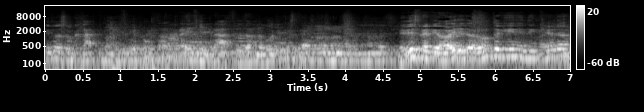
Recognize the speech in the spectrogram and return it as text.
immer so knapp über dem Gefrierpunkt waren. 3, 4 Grad, viel wärmer wurde es nicht. Wir wissen, wenn wir heute da runtergehen in den Keller,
